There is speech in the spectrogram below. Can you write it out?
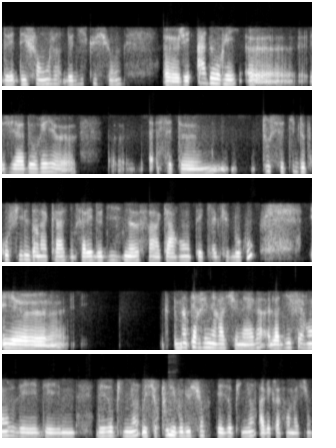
d'échanges, de, de discussions. J'ai adoré, j'ai adoré cette, tout ce type de profil dans la classe. Donc ça allait de 19 à 40 et quelques beaucoup et euh, l'intergénérationnel, la différence des, des, des, opinions, mais surtout mmh. l'évolution des opinions avec la formation.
